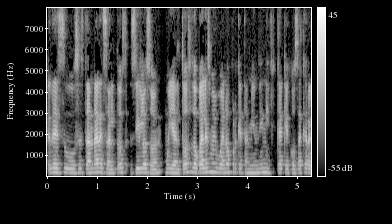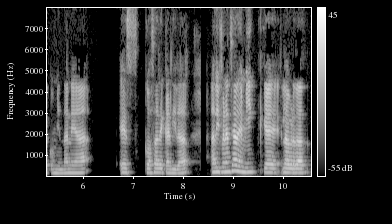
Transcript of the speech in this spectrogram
de sus estándares altos, sí lo son, muy altos, lo cual es muy bueno porque también significa que cosa que recomienda Nea es cosa de calidad. A diferencia de mí, que la verdad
